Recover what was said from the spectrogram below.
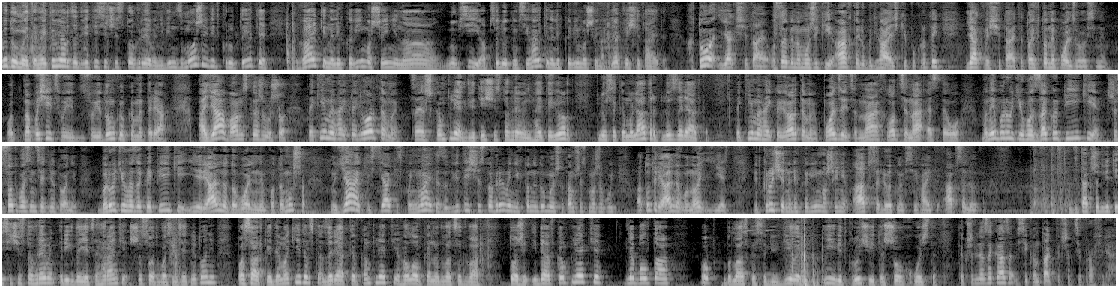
ви думаєте, гайковерт за 2100 гривень він зможе відкрутити гайки на легковій машині на ну всі, абсолютно всі гайки на легковій машині? Як ви вважаєте? Хто як вважає? Особливо мужики, а хто любить гаєчки покрутити, як ви вважаєте? Той, хто не пользувався ним. От напишіть свої, свої думки в коментарях. А я вам скажу, що такими гайковертами, це ж комплект 2100 гривень, гайковерт плюс акумулятор, плюс зарядка. Такими гайковертами пользуються на хлопці на СТО. Вони беруть його за копійки, 680 ньютонів, беруть його за копійки і реально довольні ним, тому що ну якість, якість, понімаєте, за 2100 гривень ніхто не думає, що там щось може бути. А тут реально воно є. Відкручує на легковій машині абсолютно всі гайки. Абсолютно. Так що 2100 гривень, рік дається гарантія, 680 ньютонів, посадка йде макітовська, зарядка в комплекті, головка на 22 теж іде в комплекті для болта. Оп, будь ласка, собі вділи і відкручуйте, що хочете. Так що для заказу всі контакти в шапці профіля.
